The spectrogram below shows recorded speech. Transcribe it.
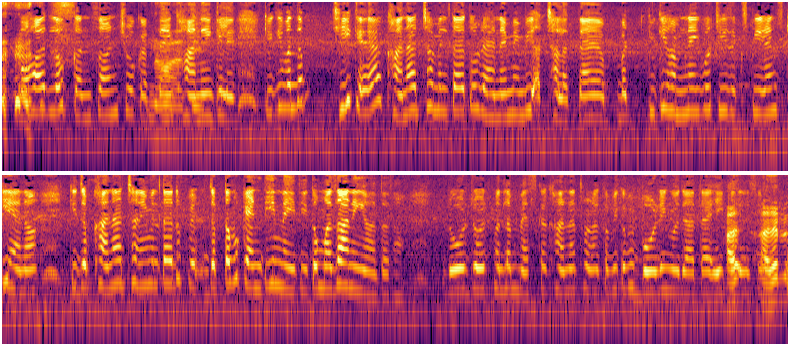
बहुत लोग कंसर्न शो करते हैं हाँ, खाने के लिए। क्योंकि मतलब ठीक है खाना अच्छा मिलता है तो रहने में भी अच्छा लगता है बट क्योंकि हमने वो चीज़ एक्सपीरियंस की है ना कि जब खाना अच्छा नहीं मिलता है तो फिर जब तक वो कैंटीन नहीं थी तो मज़ा नहीं आता था। रोज रोज मतलब मेस का खाना थोड़ा कभी कभी बोरिंग हो जाता है एक जैसे। अदर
